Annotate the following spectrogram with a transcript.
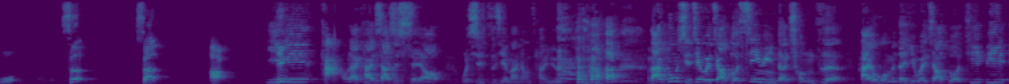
五、四、三、二。一塔，我来看一下是谁哦。我其实自己也蛮想参与的。来，恭喜这位叫做幸运的橙子，还有我们的一位叫做 TB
